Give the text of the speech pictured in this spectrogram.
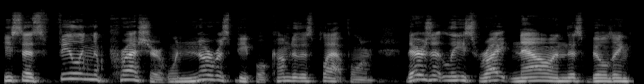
He says, feeling the pressure when nervous people come to this platform. There's at least right now in this building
